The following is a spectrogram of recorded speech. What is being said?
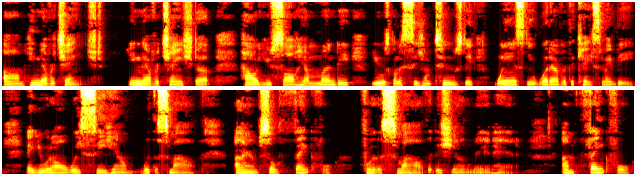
Um, he never changed. He never changed up. How you saw him Monday, you was going to see him Tuesday, Wednesday, whatever the case may be. And you would always see him with a smile. I am so thankful for the smile that this young man had. I'm thankful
